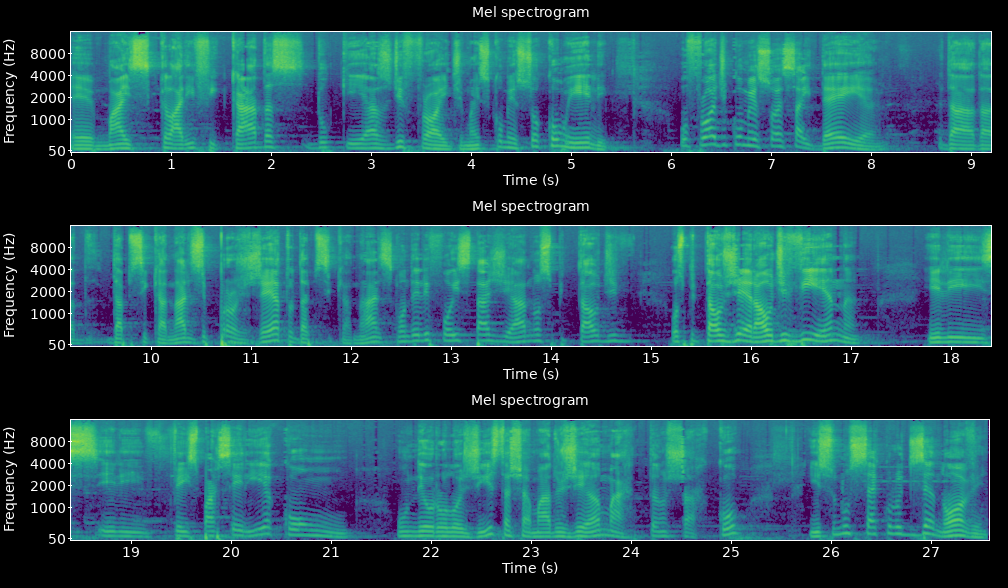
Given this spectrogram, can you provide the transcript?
é, mais clarificadas do que as de Freud, mas começou com ele. O Freud começou essa ideia da, da, da psicanálise, projeto da psicanálise, quando ele foi estagiar no Hospital, de, Hospital Geral de Viena. Ele, ele fez parceria com um neurologista chamado Jean Martin Charcot, isso no século XIX.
